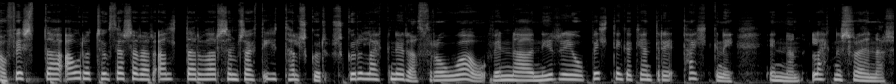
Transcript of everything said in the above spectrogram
Á fyrsta áratug þessarar aldar var sem sagt ítalskur skurðlæknir að þróa og vinna að nýri og byltingakendri tækni innan læknisfræðinar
